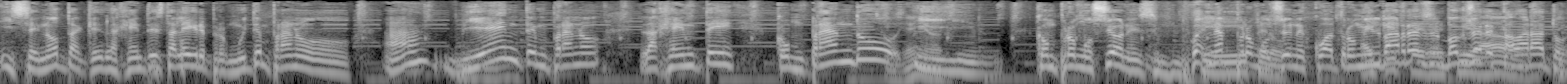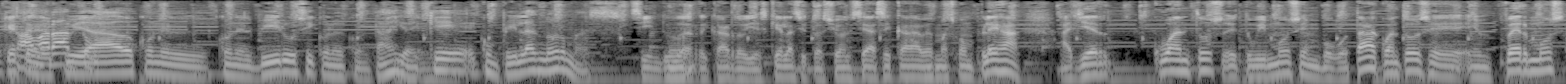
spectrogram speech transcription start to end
y se nota que la gente está alegre, pero muy temprano, ¿ah? Bien temprano la gente comprando y con promociones, buenas promociones, cuatro mil barras, el boxer está barato, hay que está tener barato. cuidado con el, con el virus y con el contagio, hay que cumplir las normas. Sin duda, Ricardo, y es que la situación se hace cada vez más compleja. Ayer, ¿cuántos eh, tuvimos en Bogotá? ¿Cuántos eh, enfermos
